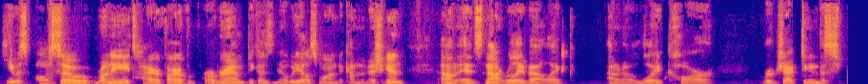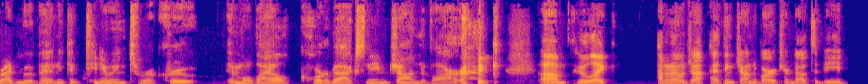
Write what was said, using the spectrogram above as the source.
he was also running a tire fire of a program because nobody else wanted to come to Michigan. Um, and it's not really about like I don't know Lloyd Carr rejecting the spread movement and continuing to recruit immobile quarterbacks named John Navarre, um, who like I don't know John. I think John Navarre turned out to be.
